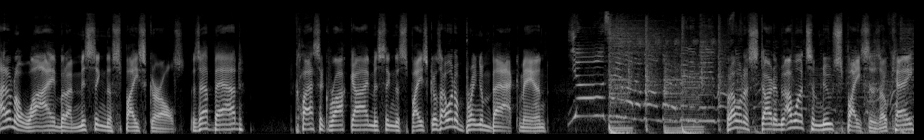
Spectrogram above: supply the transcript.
I don't know why, but I'm missing the Spice Girls. Is that bad? Classic rock guy missing the Spice Girls. I want to bring them back, man. But I want to start them. I want some new spices, okay?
